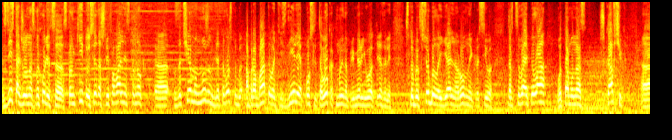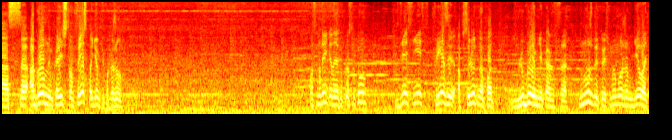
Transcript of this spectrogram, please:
Здесь также у нас находятся станки, то есть это шлифовальный станок. Э, зачем он нужен? Для того, чтобы обрабатывать изделие после того, как мы, например, его отрезали, чтобы все было идеально ровно и красиво. Торцевая пила, вот там у нас шкафчик э, с огромным количеством фрез, пойдемте покажу. Посмотрите на эту красоту. Здесь есть фрезы абсолютно под любые, мне кажется, нужды, то есть мы можем делать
